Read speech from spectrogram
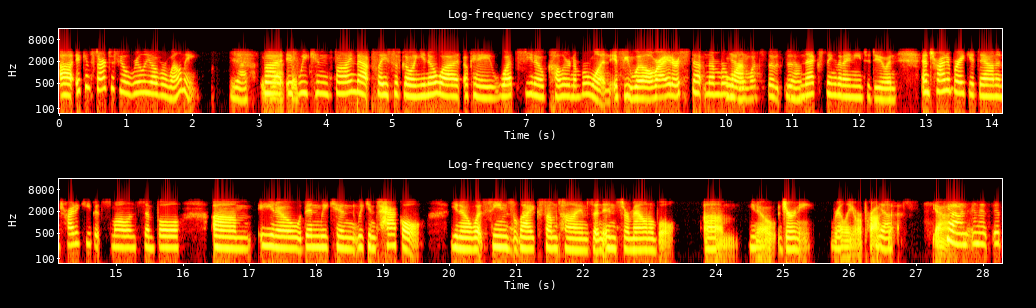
Uh, it can start to feel really overwhelming Yes. But exactly. if we can find that place of going, you know what? Okay, what's you know color number one, if you will, right? Or step number Yes. one. What's the the Yes. next thing that I need to do, and and try to break it down and try to keep it small and simple. Um, you know, then we can we can tackle, you know, what seems like sometimes an insurmountable, um, you know, journey, really, or process. Yeah. Yeah, and, and it, it's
